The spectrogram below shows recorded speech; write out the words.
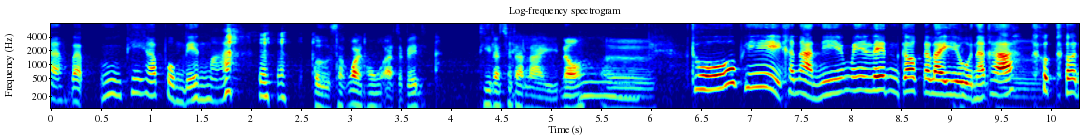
ค่ะ แบบอืมพี่ครับผมเรียนมา เออ สักวันคงอาจจะเป็นที่รัชดาลัยเนาะเออ โถพี่ขนาดนี้ไม่เล่นก็กระไรอยู่นะคะ เออ คน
